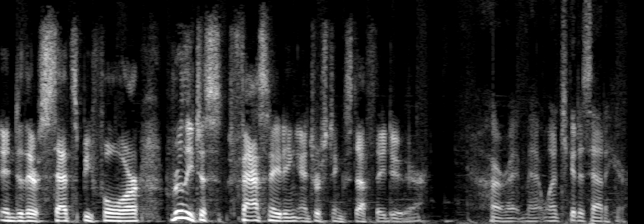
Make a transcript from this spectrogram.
into their sets before. Really just fascinating, interesting stuff they do there. All right, Matt, why don't you get us out of here?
